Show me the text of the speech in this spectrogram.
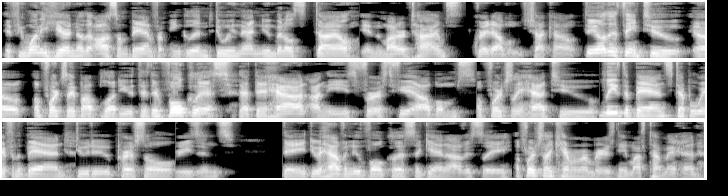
If you want to hear another awesome band from England doing that nu metal style in the modern times, great album to check out. The other thing too, uh, unfortunately about Blood Youth is their vocalists that they had on these first few albums unfortunately had to leave the band, step away from the band due to personal reasons. They do have a new vocalist again, obviously. Unfortunately, I can't remember his name off the top of my head.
